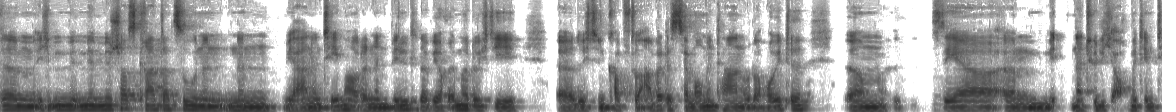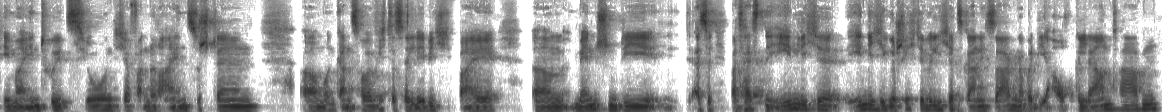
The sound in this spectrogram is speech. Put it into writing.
ähm, mir, mir schoss gerade dazu ein, ja, Thema oder ein Bild oder wie auch immer durch, die, äh, durch den Kopf. Du arbeitest ja momentan oder heute ähm, sehr ähm, mit, natürlich auch mit dem Thema Intuition, dich auf andere einzustellen. Ähm, und ganz häufig, das erlebe ich bei ähm, Menschen, die, also was heißt eine ähnliche, ähnliche Geschichte will ich jetzt gar nicht sagen, aber die auch gelernt haben,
